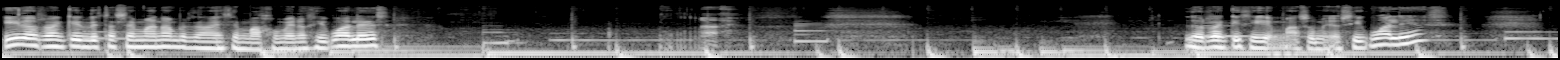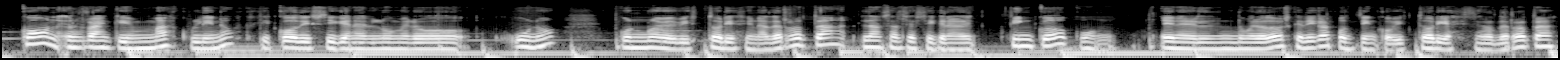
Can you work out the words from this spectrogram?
Y los rankings de esta semana permanecen más o menos iguales. Los rankings siguen más o menos iguales. Con el ranking masculino, que Cody sigue en el número 1 con 9 victorias y una derrota. Lanzarse sigue en el 5 con en el número 2 que diga con 5 victorias y 0 derrotas.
